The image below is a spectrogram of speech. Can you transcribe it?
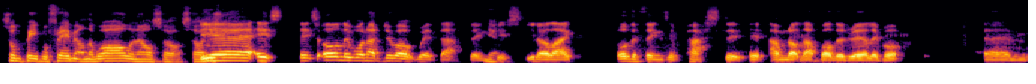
Some people frame it on the wall and all sorts. So yeah, it's it's only one I do out with that thing. Yeah. It's you know like other things in past. It, it, I'm not that bothered really, but um,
